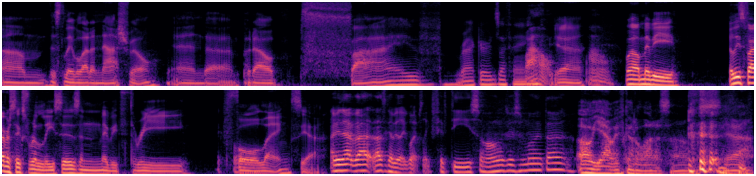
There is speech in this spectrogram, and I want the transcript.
um, this label out of Nashville and uh, put out five records, I think. Wow. Yeah. Wow. Well, maybe at least five or six releases and maybe three full lengths. Yeah. I mean that, that that's gotta be like what, like fifty songs or something like that. Oh yeah, we've got a lot of songs. yeah.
